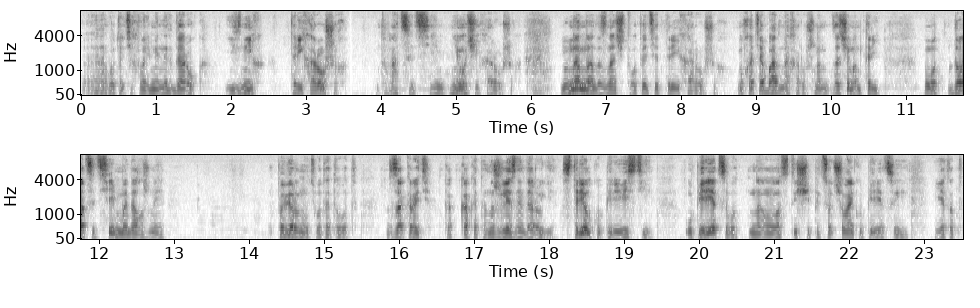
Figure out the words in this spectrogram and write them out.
э, вот этих временных дорог. Из них три хороших, 27 не очень хороших. Но нам надо, значит, вот эти три хороших. Ну, хотя бы одна хорошая. Нам, зачем нам три? Ну, вот 27 мы должны повернуть вот это вот, закрыть, как, как это, на железной дороге. Стрелку перевести упереться, вот на, у нас 1500 человек упереться и, и этот,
